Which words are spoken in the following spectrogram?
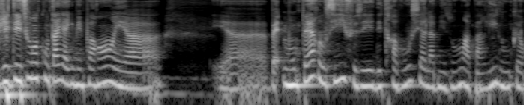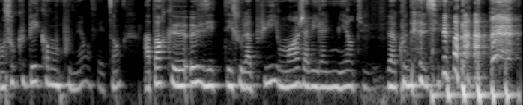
j'étais souvent en contact avec mes parents et. Euh, euh, ben, mon père aussi faisait des travaux aussi à la maison à Paris, donc euh, on s'occupait comme on pouvait en fait. Hein. À part que eux ils étaient sous la pluie, moi j'avais la lumière du, de la côte d'Azur.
